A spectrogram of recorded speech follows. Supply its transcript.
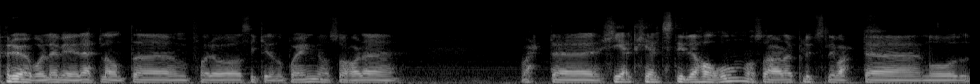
prøve å levere et eller annet eh, for å sikre noen poeng. Og så har det vært eh, helt, helt stille i hallen, og så har det plutselig vært eh, noe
